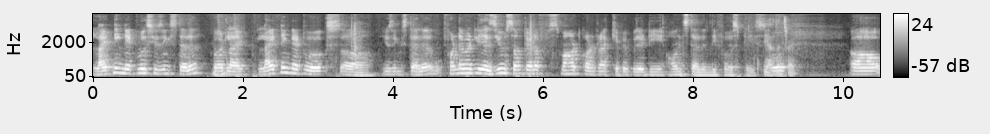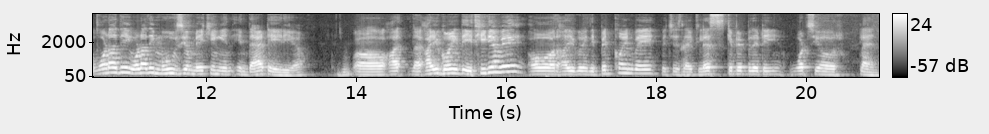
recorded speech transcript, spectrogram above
lightning networks using stellar but mm-hmm. like lightning networks uh, using stellar fundamentally assume some kind of smart contract capability on stellar in the first place. Yeah so, that's right. uh, what are the what are the moves you're making in in that area? Mm-hmm. uh, are, are you going the ethereum way or are you going the bitcoin way which is like less capability? What's your plan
